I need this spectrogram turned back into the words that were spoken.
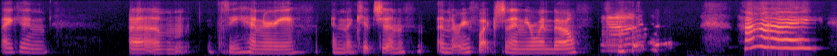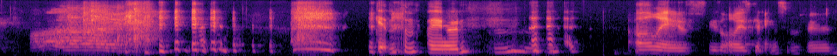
I can um, see Henry in the kitchen and the reflection in your window. Yeah. Hi, getting some food. always. He's always getting some food.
